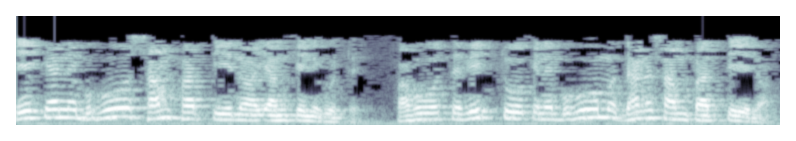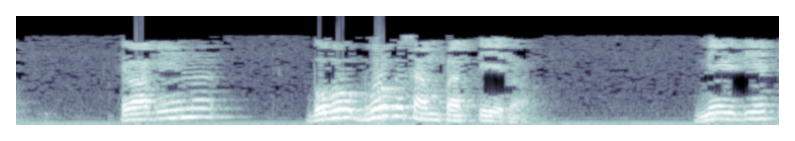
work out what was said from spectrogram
ඒ කියන්නේ බොහෝ සම්පත් තියෙනවා යම් කෙනෙකුට. පහෝත විත්තෝ කියන බොහෝම ධන සම්පත් තියෙනවා. ඒ වගේම බොහෝ භෝග සම්පත් තියෙනවා. මේ විදිහට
